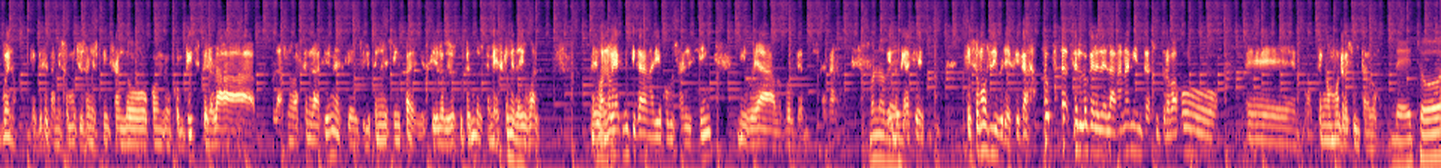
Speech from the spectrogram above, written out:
bueno, yo que sé, también son muchos años pinchando con, con pitch, pero las nuevas generaciones que utilicen el sync, es que yo lo veo estupendo, es que es que me da igual. Igual, no voy a criticar a nadie por usar el sync, ni voy a... porque nada. Bueno, que, que, que, somos libres, que cada uno puede hacer lo que le dé la gana mientras su trabajo eh, tenga un buen resultado. De hecho,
